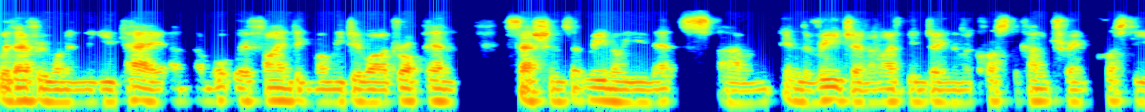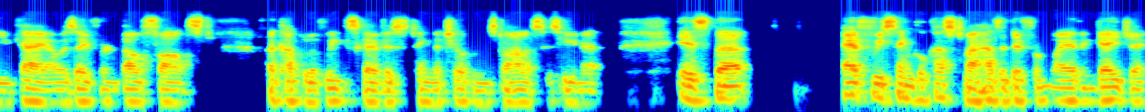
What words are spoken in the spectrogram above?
with everyone in the UK. And, and what we're finding when we do our drop-in sessions at renal units um, in the region, and I've been doing them across the country and across the UK. I was over in Belfast a couple of weeks ago visiting the children's dialysis unit is that every single customer has a different way of engaging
